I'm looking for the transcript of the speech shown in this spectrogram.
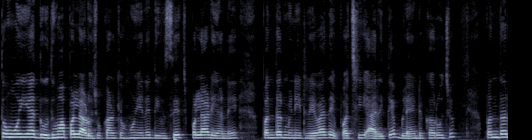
તો હું અહીંયા દૂધમાં પલાળું છું, કારણ કે હું એને દિવસે જ પલાળી અને પંદર મિનિટ રહેવા દઈ પછી આ રીતે બ્લેન્ડ કરું છું. પંદર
